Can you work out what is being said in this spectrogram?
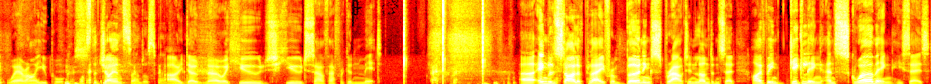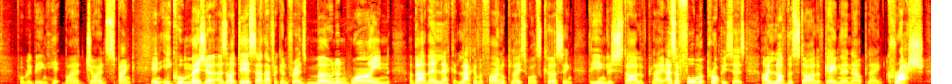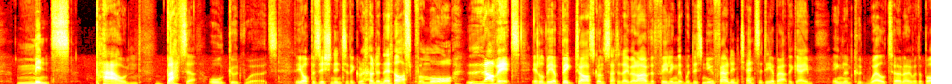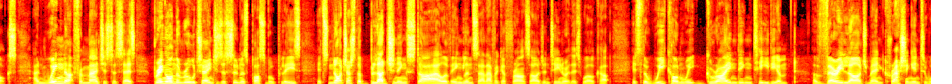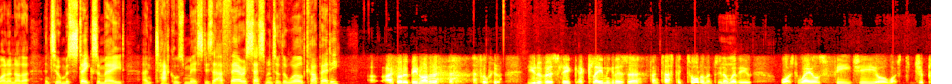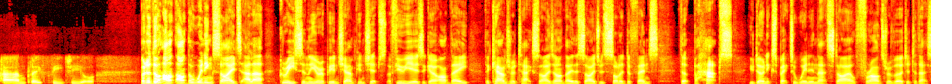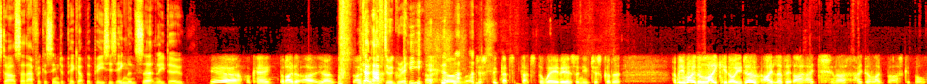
Where are you, Porkus? What's the giant sound of spanking? I don't know. A huge, huge South African mitt. Uh, England's style of play from Burning Sprout in London said, I've been giggling and squirming, he says, probably being hit by a giant spank. In equal measure as our dear South African friends moan and whine about their le- lack of a final place whilst cursing the English style of play. As a former prop, he says, I love the style of game they're now playing. Crush, mince, pound, batter, all good words. The opposition into the ground and then ask for more. Love it! It'll be a big task on Saturday, but I have the feeling that with this newfound intensity about the game, England could well turn over the Boks. And Wingnut from Manchester says, bring on the rule changes as soon as possible, please. It's not just the bludgeoning style of England, South Africa, France, Argentina at this World Cup, it's the week on week grinding tedium of very large men crashing into one another until mistakes are made and tackles missed. Is that a fair assessment of the World Cup, Eddie? I thought it'd been rather. I thought we were universally acclaiming it as a fantastic tournament. You know, mm. whether you watched Wales Fiji or watched Japan play Fiji or But are the, aren't, aren't the winning sides, a la Greece in the European Championships a few years ago, aren't they the counter-attack sides? Aren't they the sides with solid defence that perhaps you don't expect to win in that style? France reverted to that style. South Africa seemed to pick up the pieces. England certainly do. yeah, okay, but I don't, I, you know, I You don't have to agree. I, no, I just think that's that's the way it is, and you've just got to. I mean, you either like it or you don't. I love it. I, I you know, I don't like basketball.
